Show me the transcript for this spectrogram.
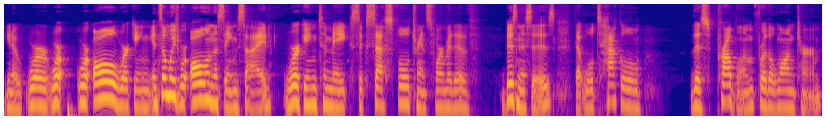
you know we're we're we're all working in some ways we're all on the same side working to make successful transformative businesses that will tackle this problem for the long term.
